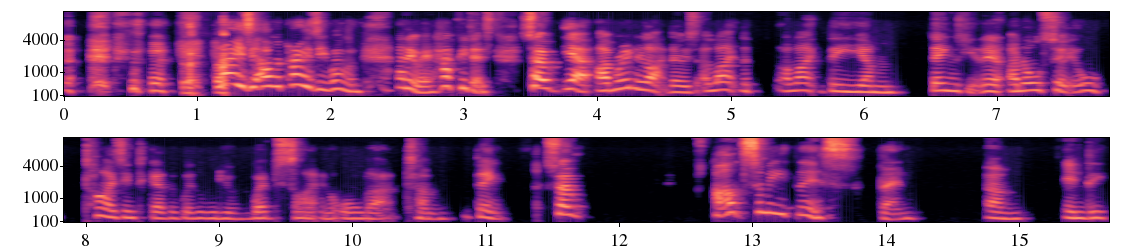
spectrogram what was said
Crazy. I'm a crazy woman. Anyway happy days. So yeah i really like those. I like the i like the um things you know and also it all ties in together with all your website and all that um thing. So answer me this then um Indy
